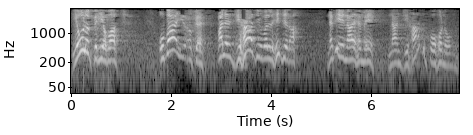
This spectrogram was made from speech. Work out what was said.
எவ்வளவு பெரிய வார்த்தை? உபாயுக அலல் ஜிஹாதி வல் ஹிஜ்ரா. நபியே நாயகமே நான் ஜிஹாது போகணும்.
